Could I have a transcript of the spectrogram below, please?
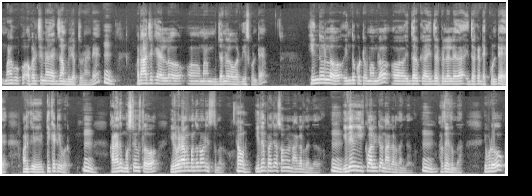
మనకు ఒక- చిన్న ఎగ్జాంపుల్ చెప్తున్నానండి. ఉమ్, రాజకీయాల్లో మనం జనరల్గా ఒకటి తీసుకుంటే హిందువుల్లో హిందూ కుటుంబంలో ఇద్దరు ఇద్దరు పిల్లలు లేదా ఇద్దరు కంటే ఎక్కువ ఉంటే మనకి టికెట్ ఇవ్వరు. కానీ అదే ముస్లిమ్స్లో ఇరవై నాలుగు మంది ఉన్నవాడిని ఇస్తున్నారు. అవును. ఇదేం ప్రజాస్వామ్యం? నాకు అర్థం కాదు. ఇదేం ఈక్వాలిటీ నాకు అర్థం కాదు. అర్థమవుతుందా? ఇప్పుడు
